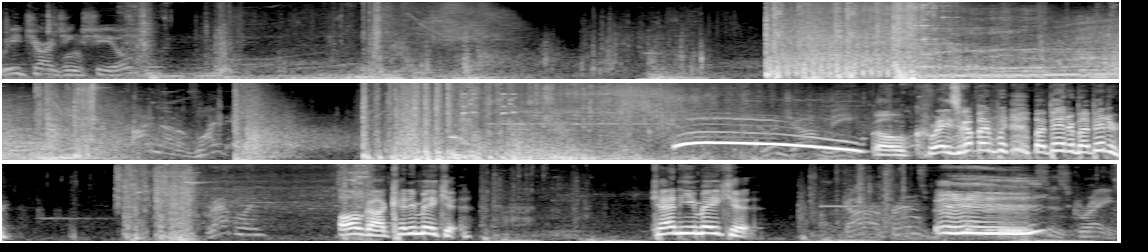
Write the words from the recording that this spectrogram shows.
Recharging shield. I'm out of light. Woo! Go crazy. Grab my, my banner, my banner. Oh god, can he make it? Can he make it? Got our friends. back. Eee. this is great.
